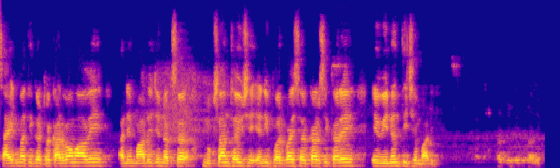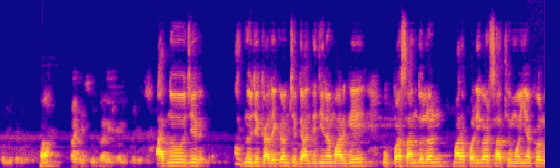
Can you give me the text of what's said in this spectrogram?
સાઈડમાંથી ગટર કાઢવામાં આવે અને મારું જે નકસ નુકસાન થયું છે, એની ભરપાઈ સરકારશ્રી કરે એ વિનંતી છે મારી. હા? આજનો જે આજનો જે કાર્યક્રમ છે ગાંધીજીના માર્ગે ઉપવાસ આંદોલન મારા પરિવાર સાથે હું અહીંયા કરું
